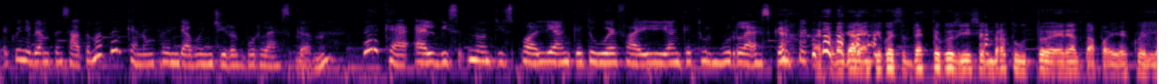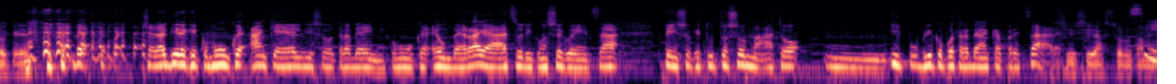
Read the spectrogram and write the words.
e quindi abbiamo pensato, ma perché non prendiamo in giro il burlesque? Perché Elvis non ti spogli anche tu e fai anche tu il burlesque? Ecco, magari anche questo detto così sembra tutto e in realtà poi è quello che... Beh, c'è da dire che comunque anche Elvis, oltre a Benny, comunque è un bel ragazzo, di conseguenza penso che tutto sommato mh, il pubblico potrebbe anche apprezzare. Sì, sì, assolutamente.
